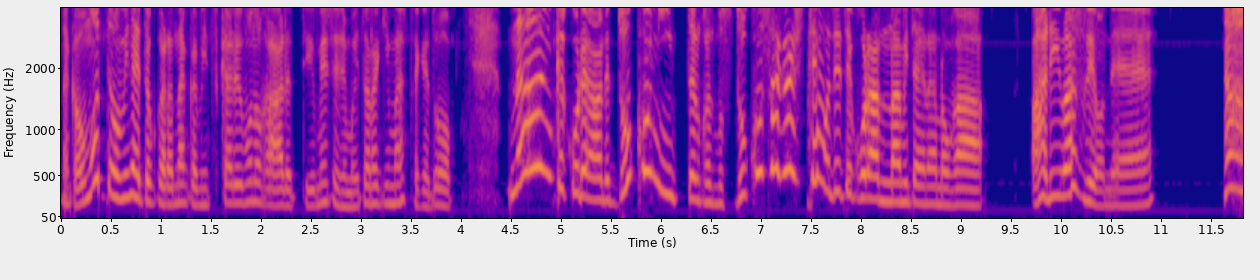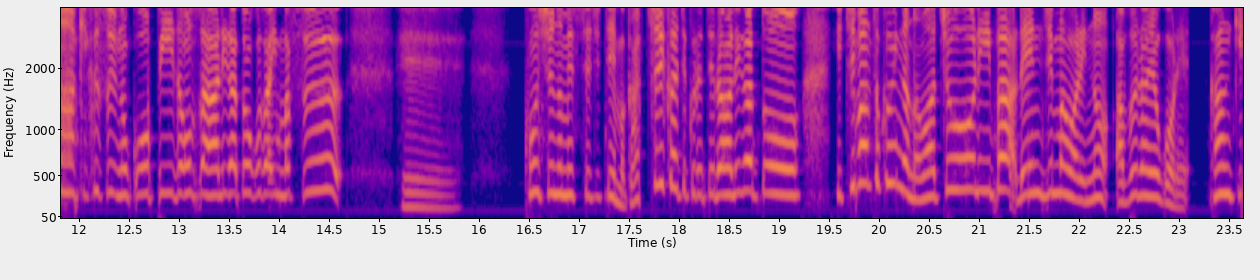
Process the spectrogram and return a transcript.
なんか思っても見ないとこからなんか見つかるものがあるっていうメッセージもいただきましたけどなんかこれあれどこに行ったのかもうどこ探しても出てこらんなみたいなのがありますよね。ああ菊水のコーピー丼さんありがとうございます。えー今週のメッセージテーマがっつり書いてくれてるありがとう。一番得意なのは調理場レンジ周りの油汚れ。換気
